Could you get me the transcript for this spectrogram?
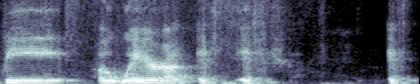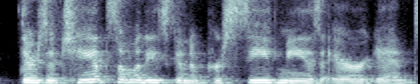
be aware of if if if there's a chance somebody's going to perceive me as arrogant,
